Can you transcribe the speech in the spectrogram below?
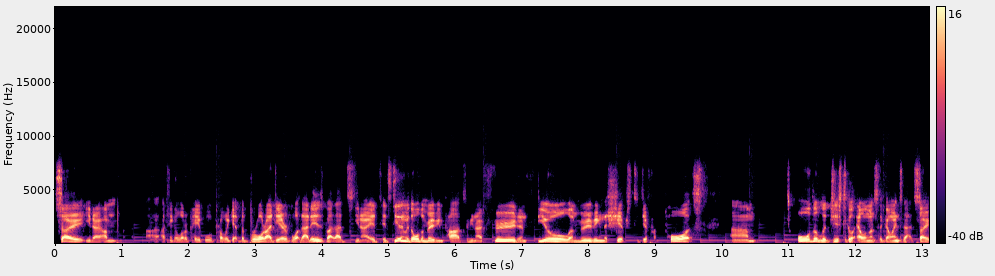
so you know, I'm I think a lot of people will probably get the broad idea of what that is, but that's, you know, it, it's dealing with all the moving parts of, you know, food and fuel and moving the ships to different ports, um, all the logistical elements that go into that. So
